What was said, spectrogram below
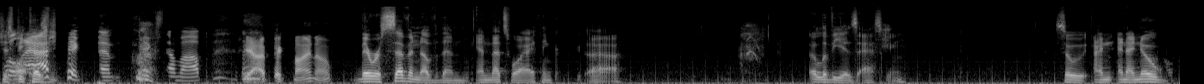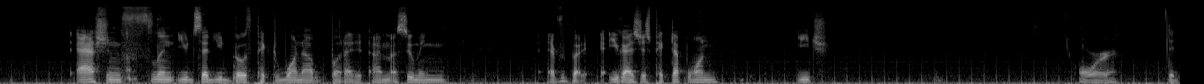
Just well, because Ash picked them, picks them up. Yeah, I picked mine up. there were seven of them, and that's why I think uh, Olivia is asking. So, and, and I know Ash and Flint, you'd said you'd both picked one up, but I, I'm assuming everybody, you guys just picked up one each? Or did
